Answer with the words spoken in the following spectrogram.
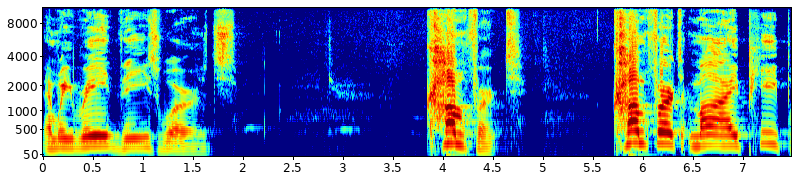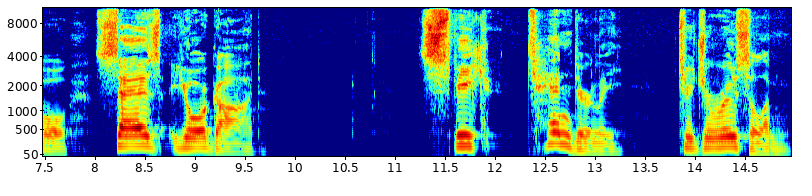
And we read these words Comfort Comfort my people, says your God. Speak tenderly to Jerusalem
